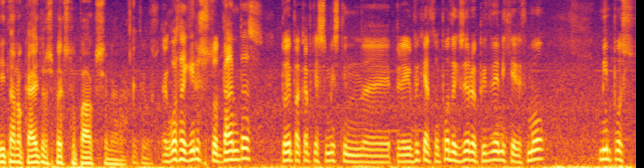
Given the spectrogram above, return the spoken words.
ήταν ο καλύτερος παίκτης του Πάουκ σήμερα. ακριβώς. Εγώ θα γυρίσω στον Τάντας, το είπα κάποια στιγμή στην ε, περιγραφή και θα το πω, δεν ξέρω επειδή δεν είχε ρυθμό, μήπως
